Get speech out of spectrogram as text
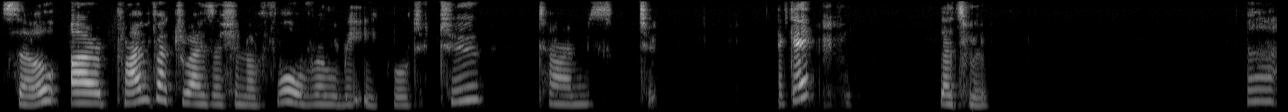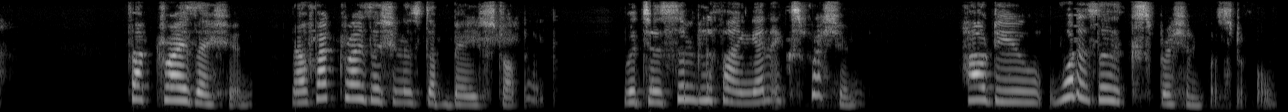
So our prime factorization of 4 will be equal to 2 times 2. Okay? Let's move. Uh, factorization. Now factorization is the base topic, which is simplifying an expression. How do you, what is an expression first of all?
